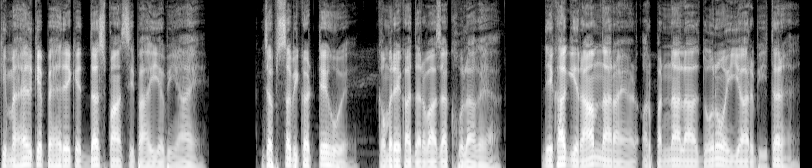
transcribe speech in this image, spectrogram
कि महल के पहरे के दस पाँच सिपाही अभी आए। जब सब इकट्ठे हुए, कमरे का दरवाज़ा खोला गया। देखा कि राम नारायण और पन्नालाल दोनों अय्यार भीतर हैं।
